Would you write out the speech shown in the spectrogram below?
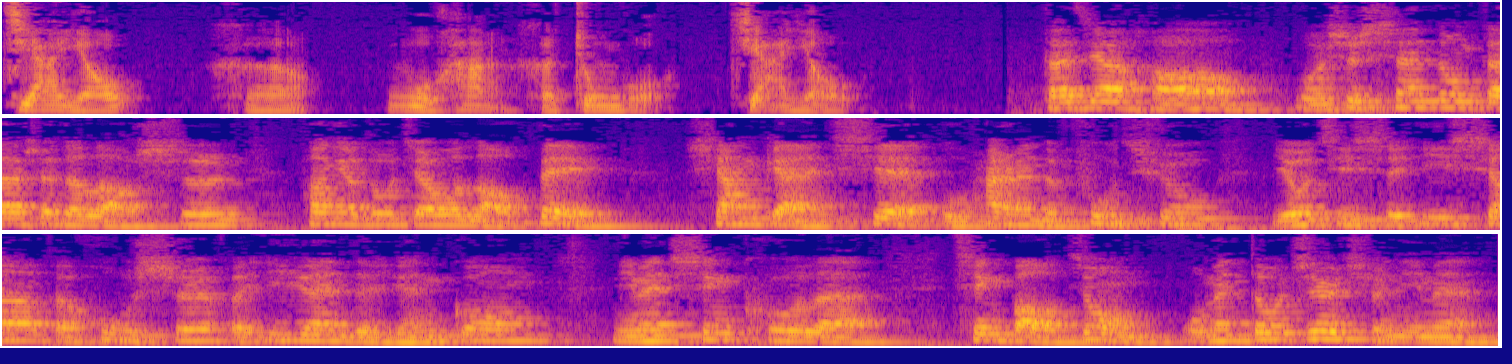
加油，和武汉和中国加油。大家好，我是山东大学的老师，朋友都叫我老贝。想感谢武汉人的付出，尤其是医生和护士和医院的员工，你们辛苦了，请保重，我们都支持你们。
